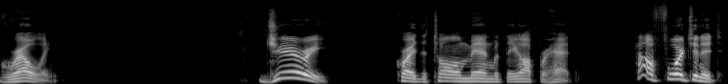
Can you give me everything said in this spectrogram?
growling. Jerry! cried the tall man with the opera hat. How fortunate!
